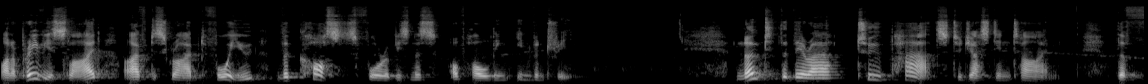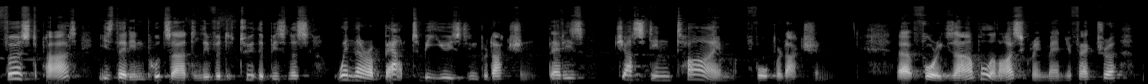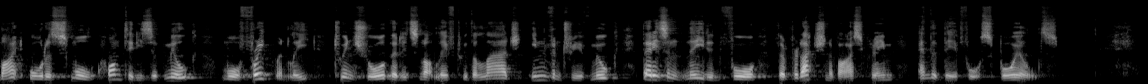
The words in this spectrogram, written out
On a previous slide, I've described for you the costs for a business of holding inventory. Note that there are two parts to just-in-time. The first part is that inputs are delivered to the business when they're about to be used in production, that is, just in time for production. Uh, for example, an ice cream manufacturer might order small quantities of milk more frequently to ensure that it's not left with a large inventory of milk that isn't needed for the production of ice cream and that therefore spoils.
